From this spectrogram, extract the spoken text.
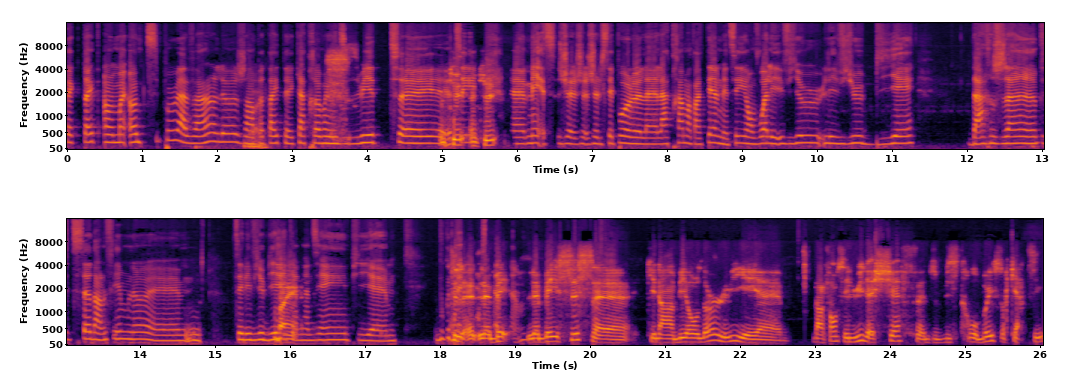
Fait que peut-être un, un petit peu avant, là, genre Ouais. peut-être 98. euh, Ok, tu sais. ok. Euh, mais je, je, je le sais pas, là, la, la trame en tant que telle, mais tu sais, on voit les vieux, les vieux billets d'argent, puis tout ça dans le film, là. Euh, tu sais, les vieux billets Ben, canadiens, puis euh, beaucoup de le, le, B, le B6 euh, qui est dans Beholder, lui, il est, euh, dans le fond, c'est lui le chef euh, du bistrot B sur quartier.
